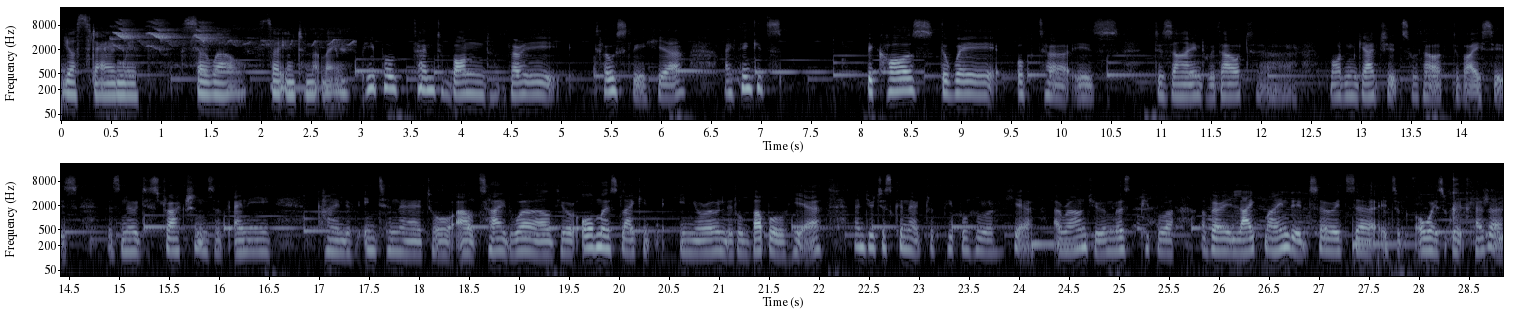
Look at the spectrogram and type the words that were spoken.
you're staying with so well, so intimately. People tend to bond very closely here. I think it's because the way Ulpotha is designed without uh, modern gadgets, without devices, there's no distractions of any kind of internet or outside world. You're almost like in, in, your own little bubble here, and you just connect with people who are here around you. And most people are, are very like-minded, so it's uh, it's always a great pleasure.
